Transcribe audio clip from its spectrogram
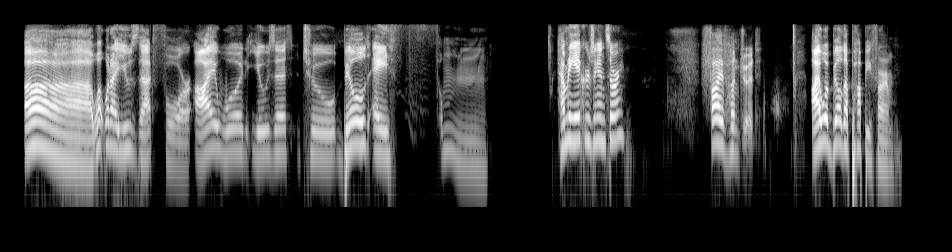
Uh, what would I use that for? I would use it to build a. Th- mm, how many acres again? Sorry. 500. I would build a puppy farm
